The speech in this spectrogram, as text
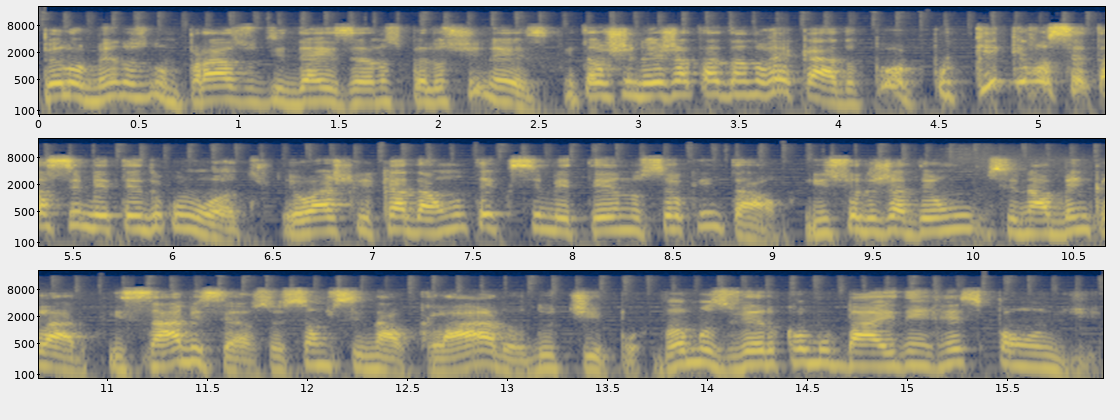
pelo menos num prazo de 10 anos, pelos chineses. Então o chinês já está dando recado: pô, por que, que você está se metendo com o outro? Eu acho que cada um tem que se meter no seu quintal. Isso ele já deu um sinal bem claro. E sabe, Celso, isso é um sinal claro do tipo: vamos ver como Biden responde.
